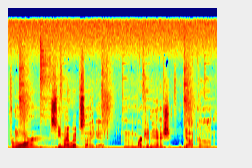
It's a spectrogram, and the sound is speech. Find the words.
For more, see my website at martinhash.com.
